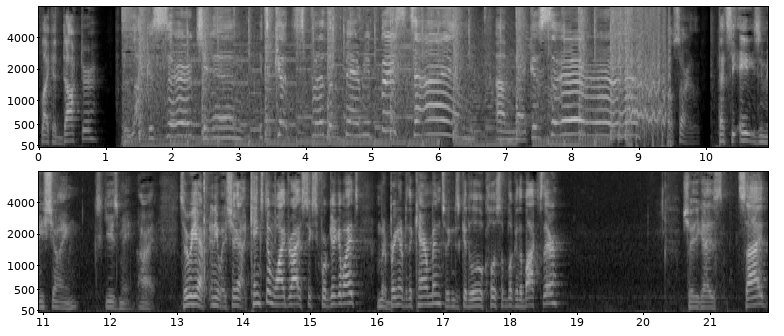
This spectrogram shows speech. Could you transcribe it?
like a doctor. Like a surgeon, it cuts for the very first time. I'm like a surgeon. Oh, sorry. That's the 80s in me showing. Excuse me. All right. So here we have. Anyway, check out Kingston Wi Drive, 64 gigabytes. I'm going to bring it up to the cameraman so we can just get a little close-up look at the box there. Show you guys side.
